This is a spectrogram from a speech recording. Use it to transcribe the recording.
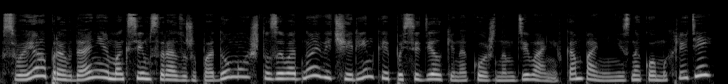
В свое оправдание Максим сразу же подумал, что заводной вечеринкой посиделки на кожаном диване в компании незнакомых людей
